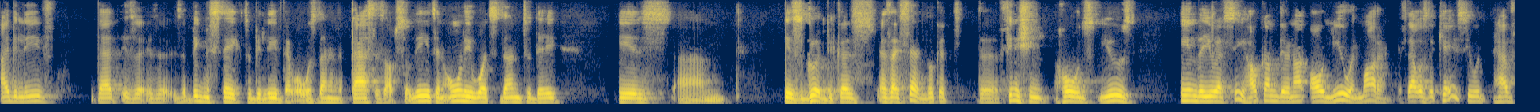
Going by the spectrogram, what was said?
I believe that is a, is, a, is a big mistake to believe that what was done in the past is obsolete and only what's done today is um, is good because, as I said, look at the finishing holds used in the UFC. How come they're not all new and modern? If that was the case, you would have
